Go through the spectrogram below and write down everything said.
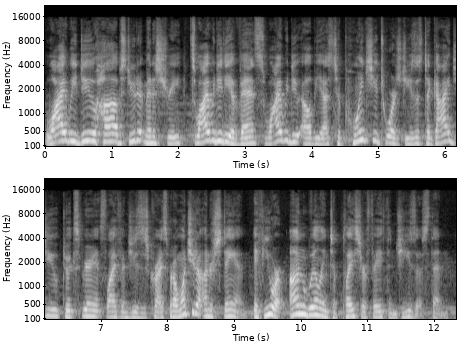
why we do Hub Student Ministry. It's why we do the events, why we do LBS to point you towards Jesus, to guide you to experience life in Jesus Christ. But I want you to understand if you are unwilling to place your faith in Jesus, then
